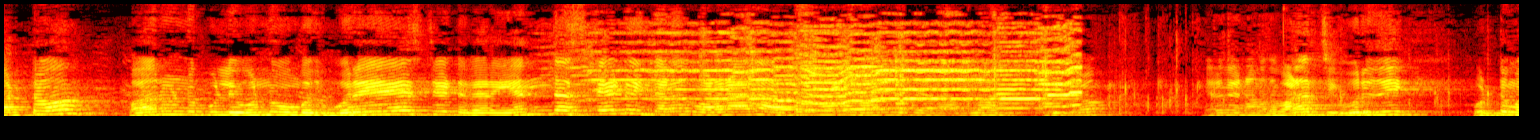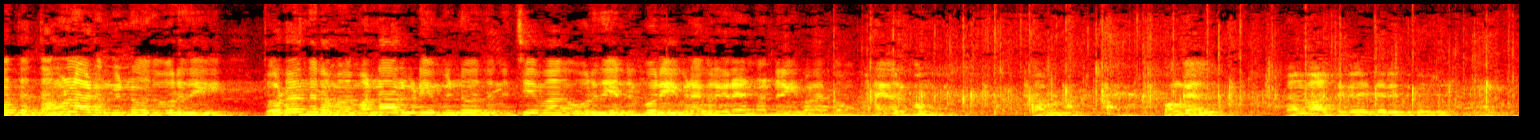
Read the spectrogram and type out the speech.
மட்டும் பதினொன்று புள்ளி ஒன்று ஒன்பது. ஒரே ஸ்டேட் வேற எந்த ஸ்டேட்டும் இந்த அளவுக்கு வளராத அற்புதமான மாநிலத்தை நாம் இருக்கிறோம் எனவே நமது வளர்ச்சி உறுதி. ஒட்டுமொத்த தமிழ்நாடும் மின்னுவது உறுதி. தொடர்ந்து நமது மன்னார்களையும் மின்னுவது நிச்சயமாக உறுதி என்று கூறி விடைபெறுகிறேன். நன்றி வணக்கம். அனைவருக்கும் தமிழ் பொங்கல் நல்வாழ்த்துக்களை தெரிவித்துக் கொள்கிறேன்.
